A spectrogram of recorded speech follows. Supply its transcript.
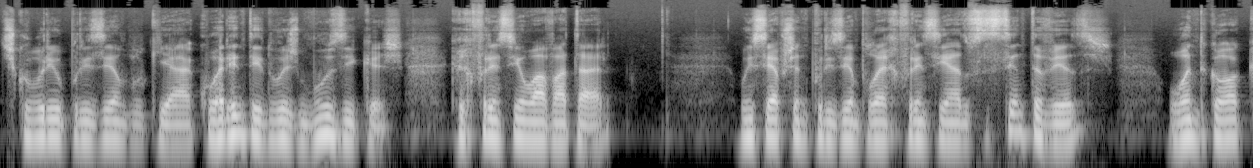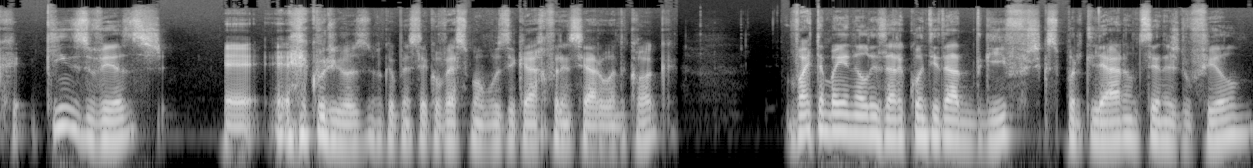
descobriu, por exemplo, que há 42 músicas que referenciam o Avatar. O Inception, por exemplo, é referenciado 60 vezes, o Hancock 15 vezes. É, é curioso, nunca pensei que houvesse uma música a referenciar o Hancock. Vai também analisar a quantidade de GIFs que se partilharam de cenas do filme,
